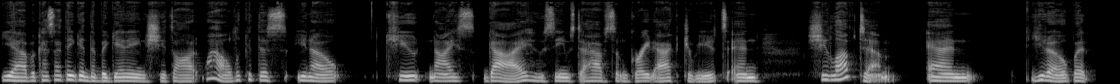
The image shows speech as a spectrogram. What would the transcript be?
Yeah, because I think in the beginning she thought, "Wow, look at this," you know, cute, nice guy who seems to have some great attributes, and she loved him. And you know, but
